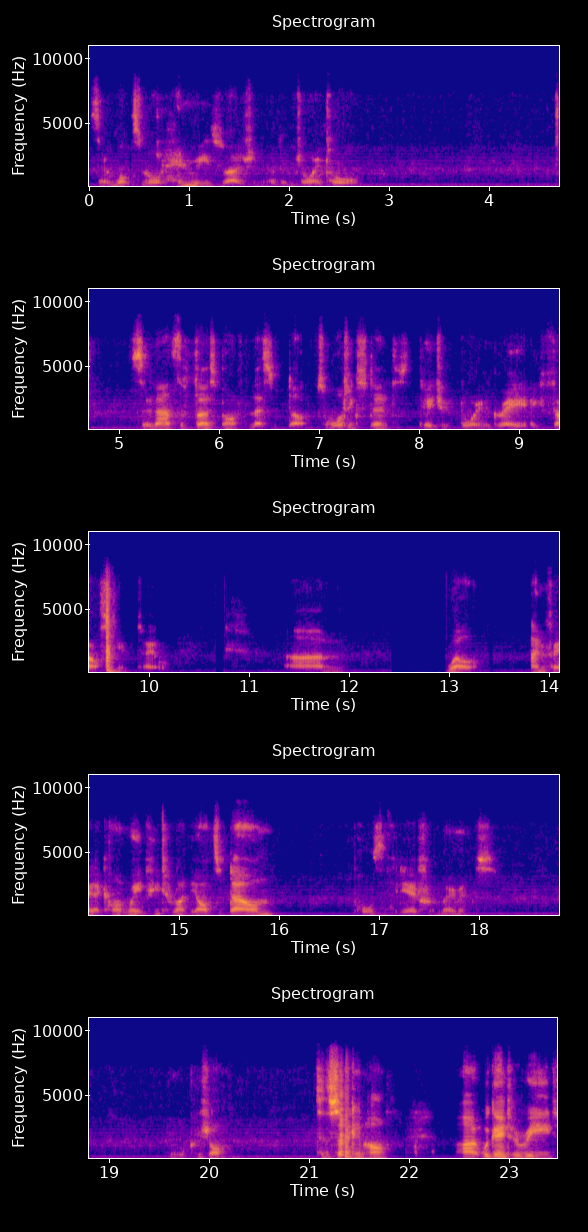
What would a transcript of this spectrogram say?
So, what's Lord Henry's version of enjoy it all? So that's the first part of the lesson done. To what extent is the picture of Dorian Gray a Faustian tale? Um, well, I'm afraid I can't wait for you to write the answer down. Pause the video for a moment we'll push on to the second half. Uh, we're going to read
